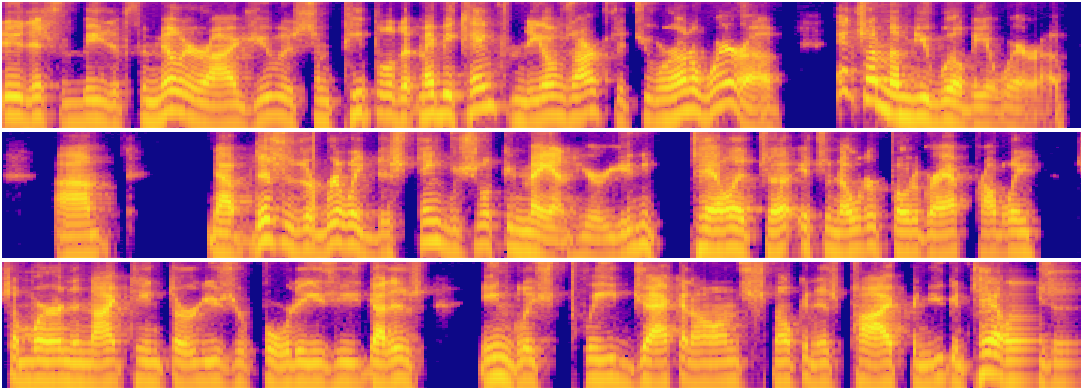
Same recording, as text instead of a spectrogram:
do this would be to familiarize you with some people that maybe came from the Ozarks that you were unaware of, and some of them you will be aware of. Um, now, this is a really distinguished looking man here. You can tell it's a, it's an older photograph, probably somewhere in the 1930s or 40s. He's got his English tweed jacket on, smoking his pipe, and you can tell he's a,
